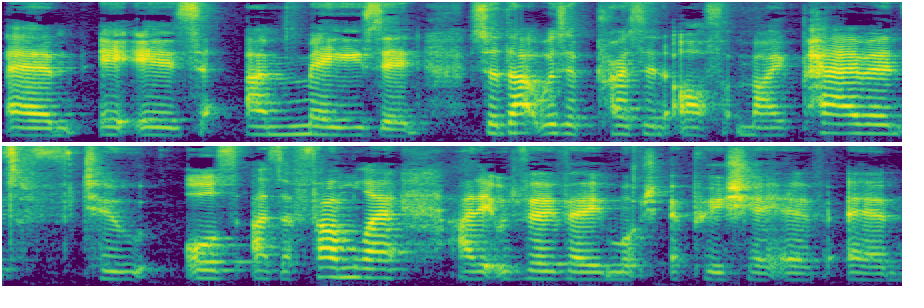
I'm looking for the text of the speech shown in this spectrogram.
Um, it is amazing. So that was a present of my parents to us as a family and it was very very much appreciative. Um,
